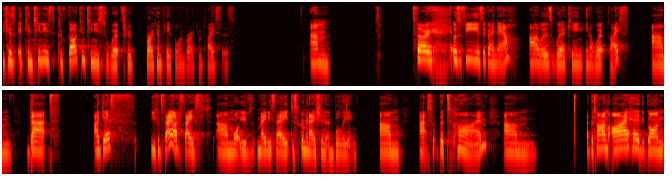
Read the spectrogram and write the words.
because it continues because God continues to work through broken people and broken places. Um, so it was a few years ago now. I was working in a workplace um, that I guess you could say I faced um, what you'd maybe say discrimination and bullying. Um, at the time, um, at the time, I had gone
